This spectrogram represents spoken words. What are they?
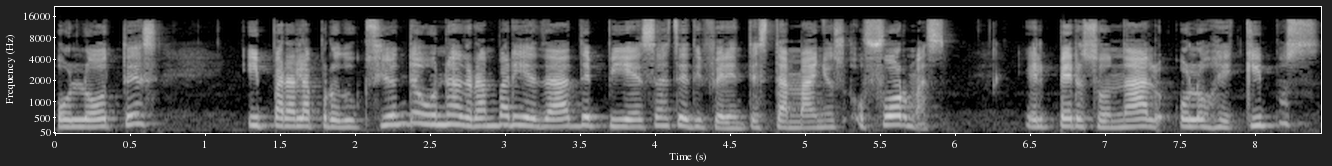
o lotes y para la producción de una gran variedad de piezas de diferentes tamaños o formas. El personal o los equipos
